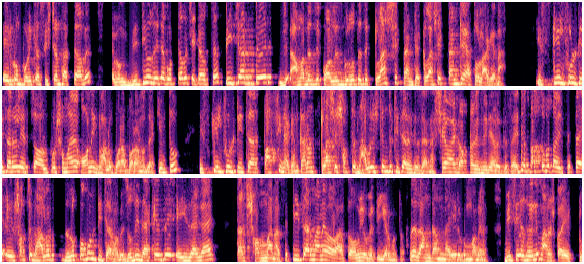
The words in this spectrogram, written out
এরকম পরীক্ষা সিস্টেম থাকতে হবে এবং দ্বিতীয় যেটা করতে হবে সেটা হচ্ছে টিচারদের আমাদের যে কলেজগুলোতে যে ক্লাসের টাইমটা ক্লাসের টাইমটা এত লাগে না। স্কিলফুল টিচার হলে চেয়ে অল্প সময়ে অনেক ভালো পড়া পড়ানো যায়। কিন্তু স্কিলফুল টিচার পাচ্ছি না কেন? কারণ ক্লাসের সবচেয়ে ভালো স্টুডেন্ট তো টিচার হইতে চায় না। সে হয় ডক্টর ইঞ্জিনিয়ার হইতে চায়। এটা বাস্তবতা হয়েছে তাই সবচেয়ে ভালো লোক কখন টিচার হবে? যদি দেখে যে এই জায়গায় তার সম্মান আছে। টিচার মানে আছে হোমিওপ্যাথিকের মতো। দাম টাম নাই এরকম মনে হয় বিসিএস হইলে মানুষ কয় একটু।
